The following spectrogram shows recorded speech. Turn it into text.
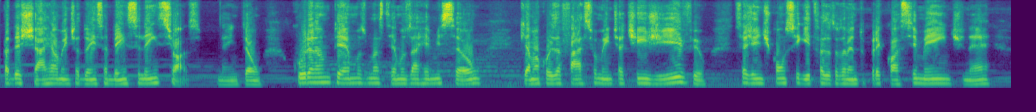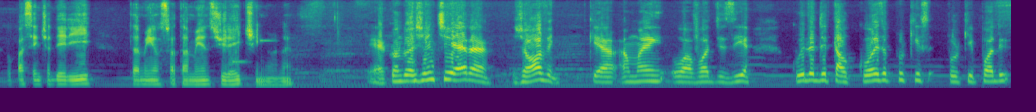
Para deixar realmente a doença bem silenciosa, né? Então, cura não temos, mas temos a remissão, que é uma coisa facilmente atingível se a gente conseguir fazer o tratamento precocemente, né? O paciente aderir também aos tratamentos direitinho, né? É, quando a gente era jovem, que a, mãe ou a avó dizia, cuida de tal coisa porque, porque pode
